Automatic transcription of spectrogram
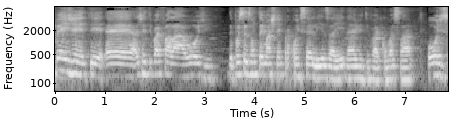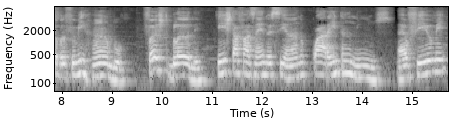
Bem, gente, é, a gente vai falar hoje. Depois vocês vão ter mais tempo para conhecer a Elias aí, né? A gente vai conversar hoje sobre o filme Rambo, First Blood, que está fazendo esse ano 40 aninhos. É o filme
